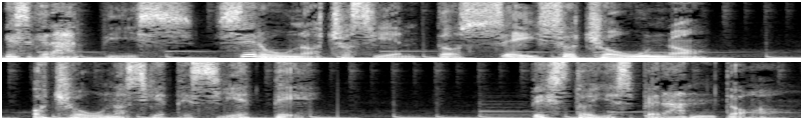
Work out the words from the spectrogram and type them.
Es gratis. 01800 681 8177. Te estoy esperando.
